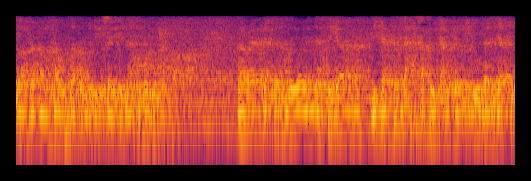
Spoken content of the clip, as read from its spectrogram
telaga Al-Kawthar milik Sayyidina Muhammad. Rawatkan dalam riwayat yang tiga Jika pecah satu cangkir itu dan jatuh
